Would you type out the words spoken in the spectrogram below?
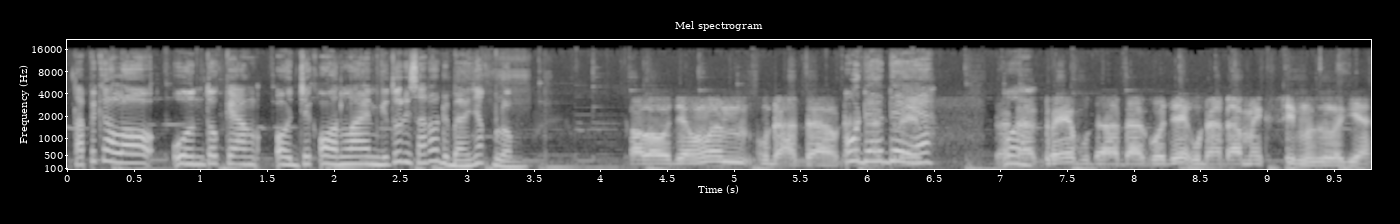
Tapi kalau untuk yang ojek online gitu di sana udah banyak belum? kalau jangan udah ada, udah, Oh, udah ada Grab. ya? Udah Wah. ada Grab, udah ada Gojek, udah ada Maxim lagi ya.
